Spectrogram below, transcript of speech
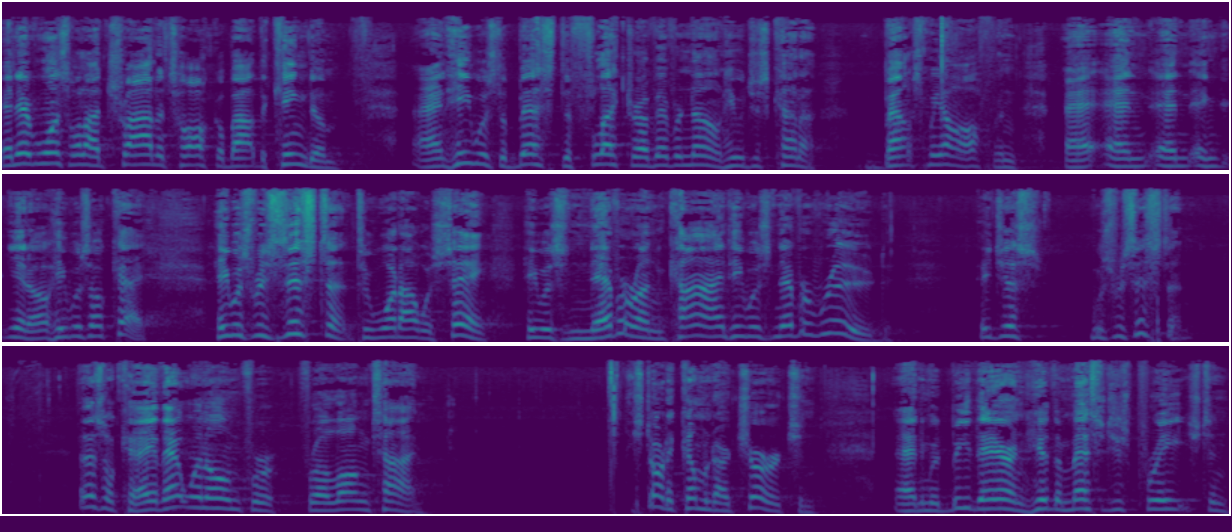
and every once in a while I'd try to talk about the kingdom. And he was the best deflector I've ever known. He would just kind of bounce me off, and, and, and, and, you know, he was okay. He was resistant to what I was saying. He was never unkind, he was never rude. He just was resistant. And that's okay. That went on for, for a long time. He started coming to our church and, and would be there and hear the messages preached and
